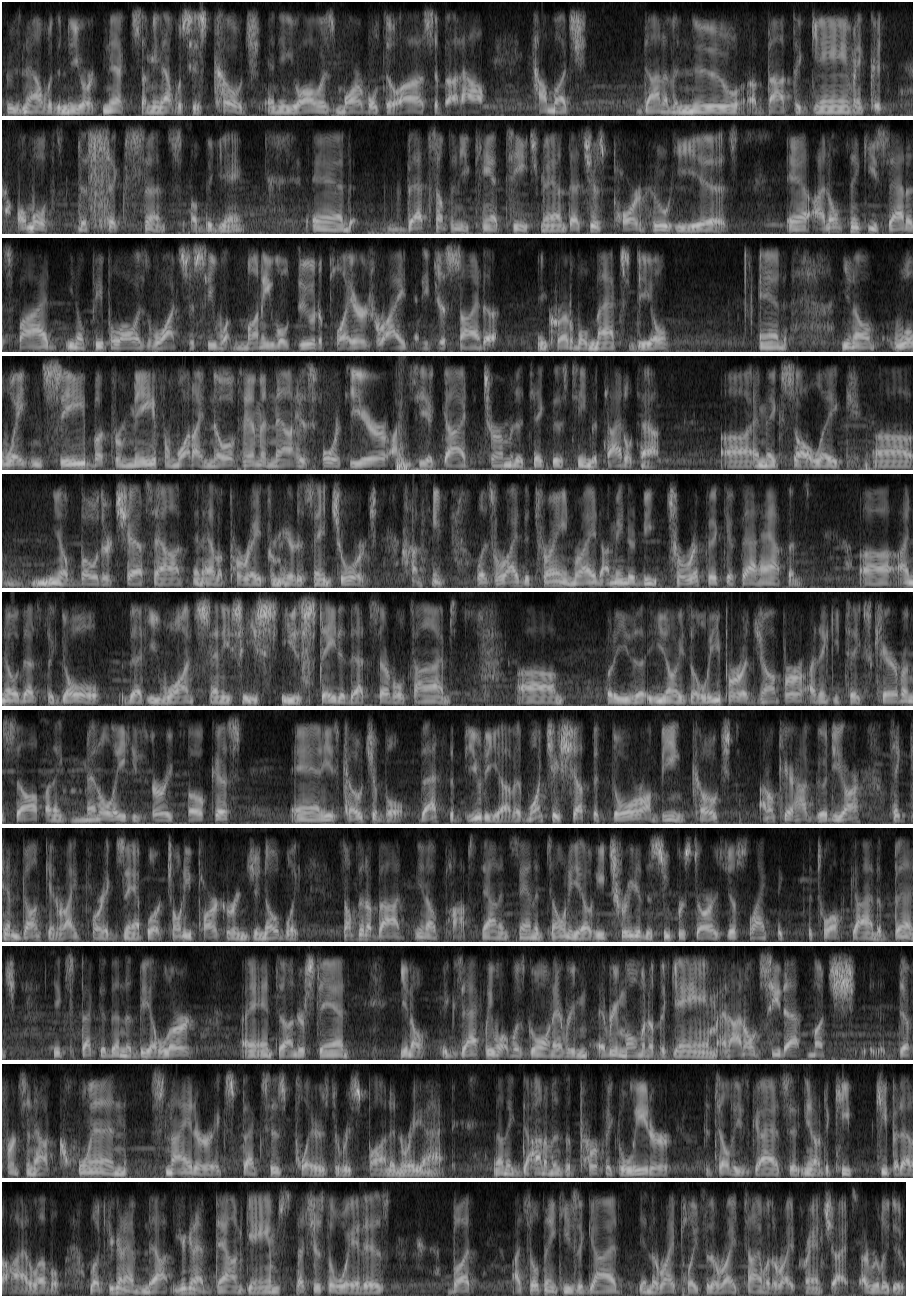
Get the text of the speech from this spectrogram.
who's now with the New York Knicks, I mean that was his coach, and he always marveled to us about how how much Donovan knew about the game and could almost the sixth sense of the game, and that's something you can't teach, man. That's just part of who he is. And I don't think he's satisfied. You know, people always watch to see what money will do to players, right? And he just signed a incredible max deal. And you know, we'll wait and see. But for me, from what I know of him and now his fourth year, I see a guy determined to take this team to Titletown uh, and make Salt Lake, uh, you know, bow their chests out and have a parade from here to St. George. I mean, let's ride the train, right? I mean, it'd be terrific if that happens. Uh, I know that's the goal that he wants, and he's he's, he's stated that several times. Um, but he's a you know he's a leaper, a jumper. I think he takes care of himself. I think mentally he's very focused, and he's coachable. That's the beauty of it. Once you shut the door on being coached, I don't care how good you are. Take Tim Duncan, right, for example, or Tony Parker in Ginobili. Something about you know pops down in San Antonio. He treated the superstars just like the, the 12th guy on the bench. He expected them to be alert and to understand, you know, exactly what was going every every moment of the game. And I don't see that much difference in how Quinn Snyder expects his players to respond and react. And I think Donovan's a perfect leader to tell these guys to you know to keep keep it at a high level. Look, you're to have down, you're to have down games. That's just the way it is. But I still think he's a guy in the right place at the right time with the right franchise. I really do.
